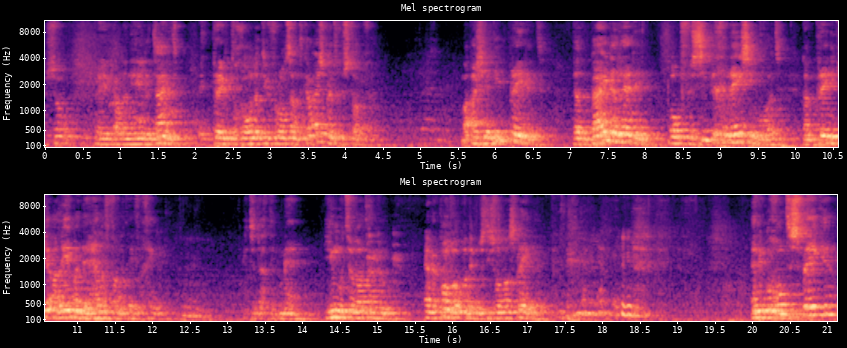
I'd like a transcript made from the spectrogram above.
Zo, ik predik al een hele tijd. Ik predik toch gewoon dat u voor ons aan het kruis bent gestorven. Maar als je niet predikt dat bij de redding ook fysieke genezing wordt, dan predik je alleen maar de helft van het evangelie. En toen dacht ik, man, hier moeten we wat aan doen. En dat kwam ook, want ik moest die zondag spreken. en ik begon te spreken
